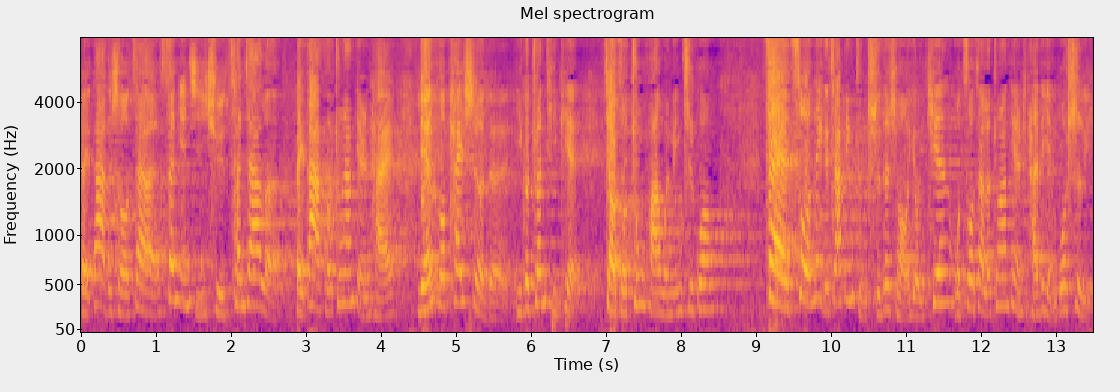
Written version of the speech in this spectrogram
北大的时候，在三年级去参加了北大和中央电视台联合拍摄的一个专题片，叫做《中华文明之光》。在做那个嘉宾主持的时候，有一天我坐在了中央电视台的演播室里，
